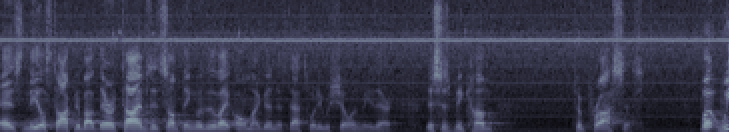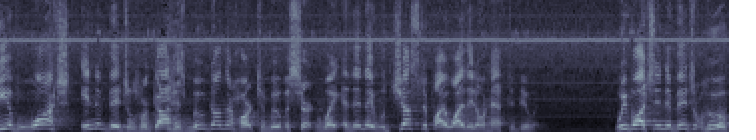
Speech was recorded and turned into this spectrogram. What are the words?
as Neil's talking about, there are times that something where they're like, oh my goodness, that's what he was showing me there. This has become to process. But we have watched individuals where God has moved on their heart to move a certain way, and then they will justify why they don't have to do it. We've watched individuals who have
